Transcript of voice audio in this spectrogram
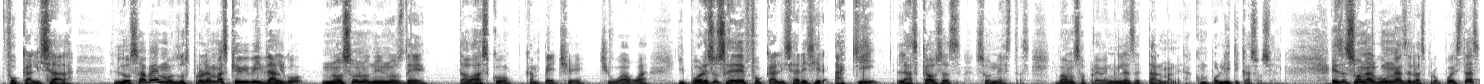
focalizada. Lo sabemos, los problemas que vive Hidalgo no son los mismos de Tabasco, Campeche, Chihuahua, y por eso se debe focalizar y decir, aquí las causas son estas, y vamos a prevenirlas de tal manera, con política social. Esas son algunas de las propuestas,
